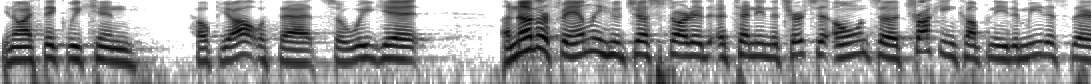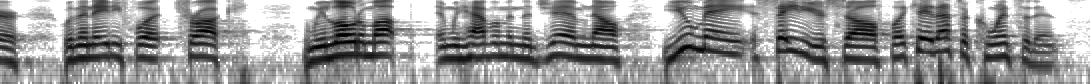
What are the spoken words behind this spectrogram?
you know, I think we can help you out with that. So we get another family who just started attending the church that owns a trucking company to meet us there with an 80 foot truck. And we load them up and we have them in the gym. Now, you may say to yourself, like, hey, that's a coincidence.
